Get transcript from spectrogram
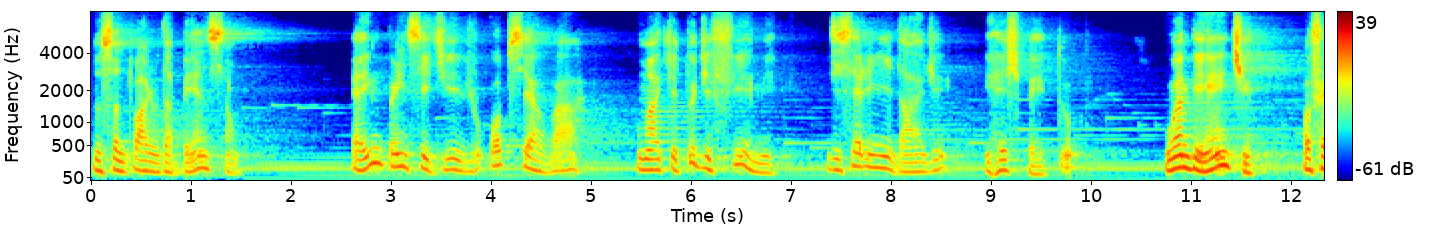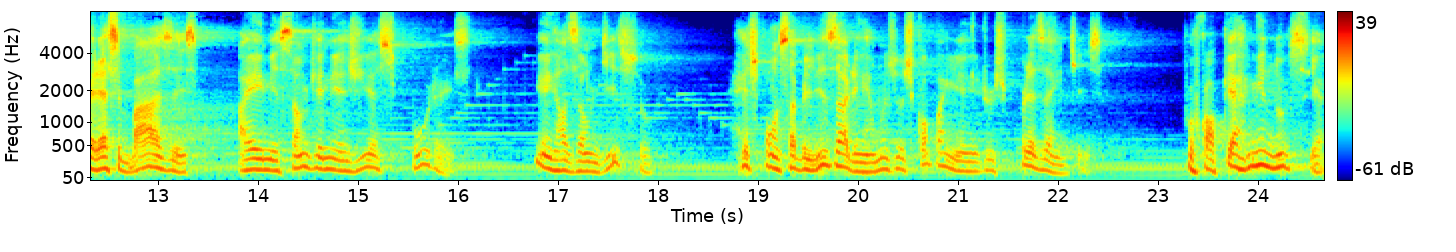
no santuário da bênção, é imprescindível observar uma atitude firme de serenidade e respeito. O ambiente oferece bases à emissão de energias puras e, em razão disso, responsabilizaremos os companheiros presentes por qualquer minúcia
